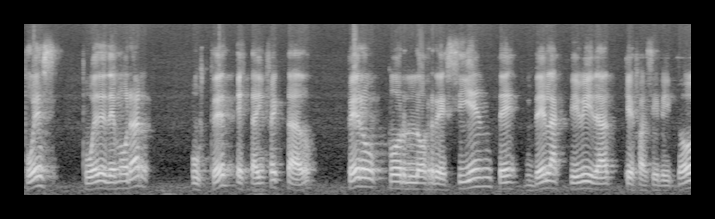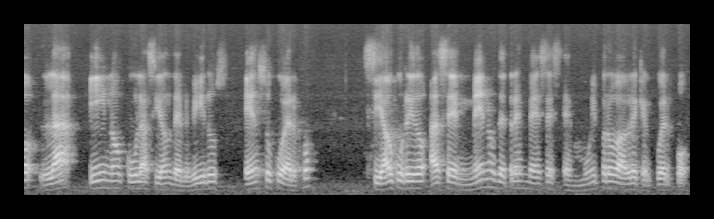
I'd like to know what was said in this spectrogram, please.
pues puede demorar usted está infectado, pero por lo reciente de la actividad que facilitó la inoculación del virus en su cuerpo, si ha ocurrido hace menos de tres meses, es muy probable que el cuerpo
